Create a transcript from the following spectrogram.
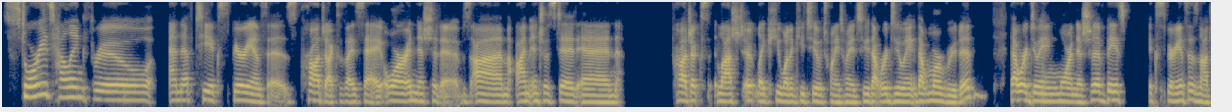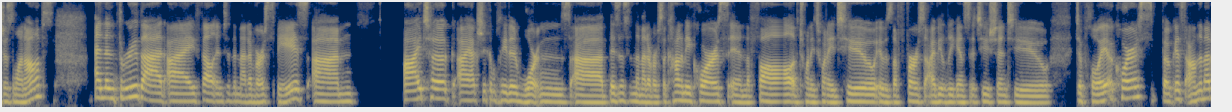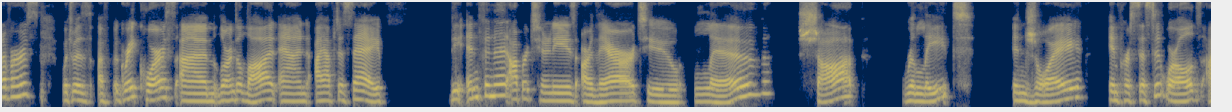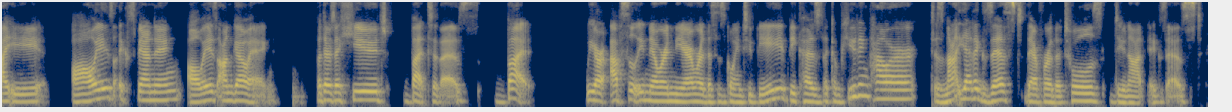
storytelling through NFT experiences, projects, as I say, or initiatives. Um, I'm interested in projects last year, like Q1 and Q2 of 2022 that were doing that were more rooted, that were doing more initiative based experiences, not just one offs. And then through that, I fell into the metaverse space. Um, I took, I actually completed Wharton's uh, Business in the Metaverse Economy course in the fall of 2022. It was the first Ivy League institution to deploy a course focused on the metaverse, which was a, a great course. Um, learned a lot. And I have to say, the infinite opportunities are there to live, shop, relate, enjoy in persistent worlds, i.e., always expanding, always ongoing. But there's a huge but to this. But we are absolutely nowhere near where this is going to be because the computing power does not yet exist. Therefore, the tools do not exist.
